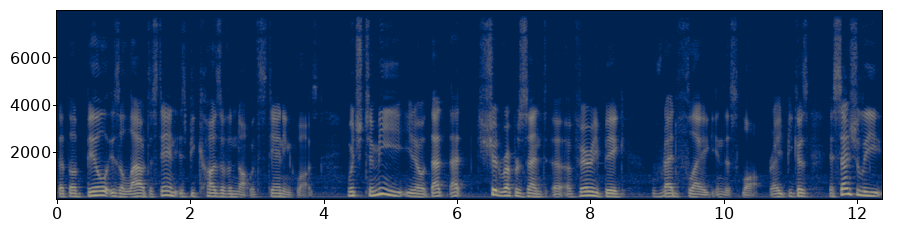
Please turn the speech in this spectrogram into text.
that the bill is allowed to stand is because of the notwithstanding clause. Which to me, you know, that, that should represent a, a very big red flag in this law, right? Because essentially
